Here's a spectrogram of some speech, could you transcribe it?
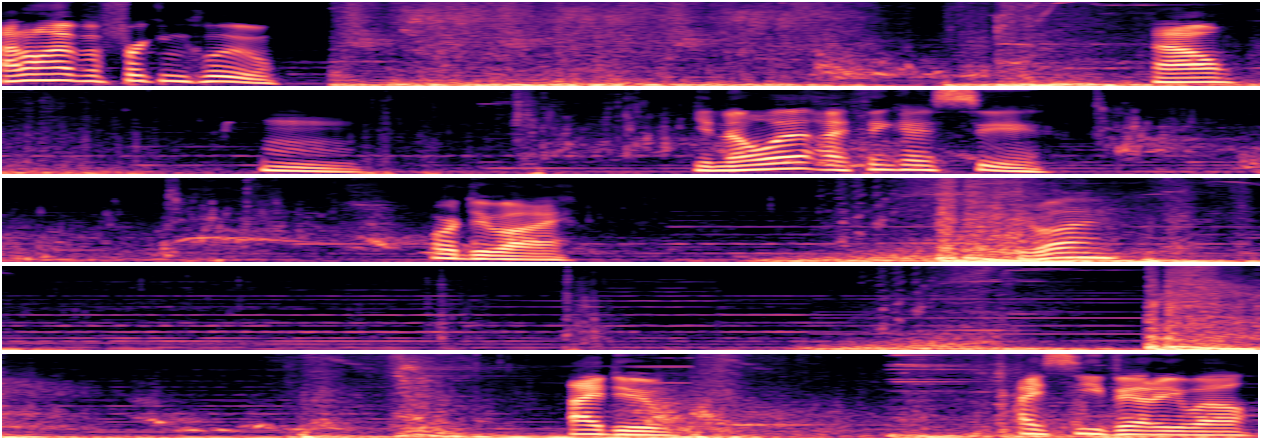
I don't have a freaking clue. Ow. Hmm. You know what? I think I see. Or do I? Do I? I do. I see very well.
